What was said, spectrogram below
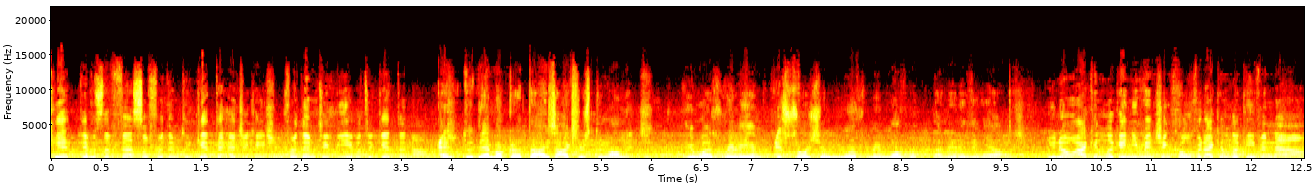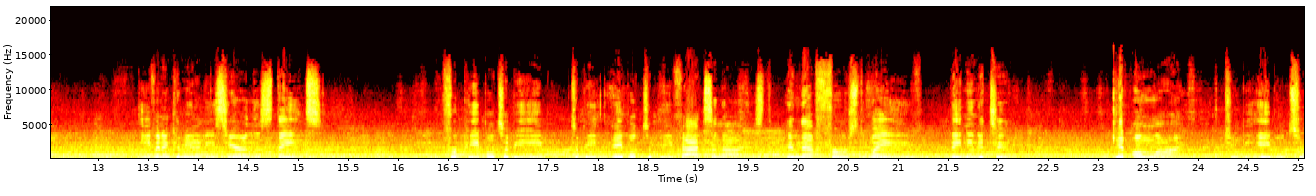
get it was a vessel for them to get the education, for them to be able to get the knowledge. and to democratize access to knowledge. It was really a, a social movement more than anything else. You know, I can look, and you mentioned COVID. I can look even now, even in communities here in the states, for people to be to be able to be vaccinated in that first wave, they needed to get online to be able to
